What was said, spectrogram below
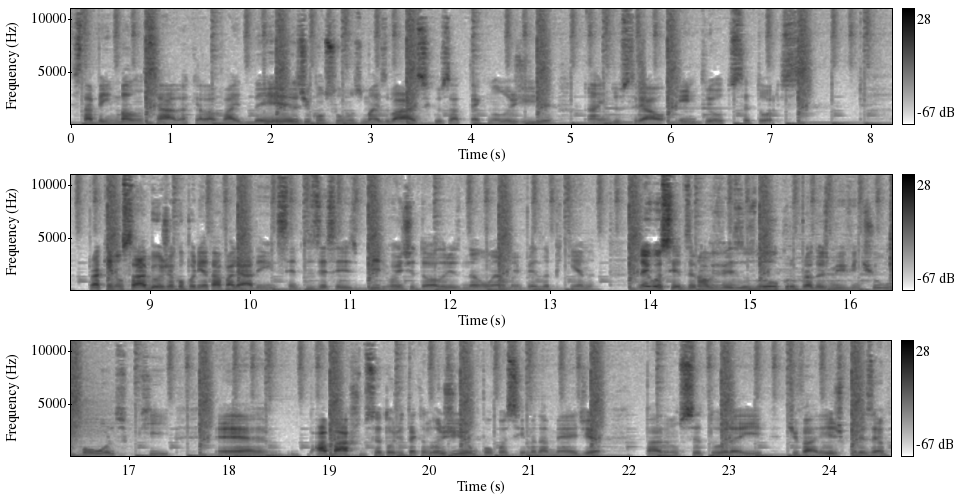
está bem balanceada, que ela vai desde consumos mais básicos à tecnologia, à industrial, entre outros setores. Para quem não sabe, hoje a companhia está avaliada em 116 bilhões de dólares, não é uma empresa pequena. Negocia 19 vezes o lucro para 2021 forward, que é abaixo do setor de tecnologia, um pouco acima da média para um setor aí de varejo, por exemplo.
